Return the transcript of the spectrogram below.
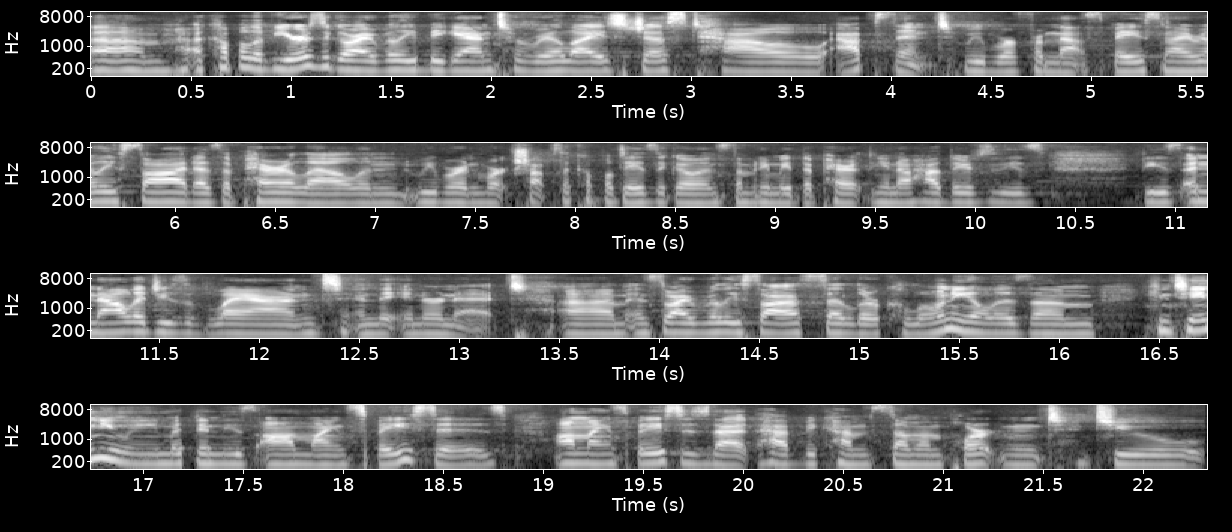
um, a couple of years ago, I really began to realize just how absent we were from that space, and I really saw it as a parallel. And we were in workshops a couple days ago, and somebody made the par- you know how there's these these analogies of land and the internet. Um, and so I really saw settler colonialism continuing within these online spaces, online spaces that have become so important to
